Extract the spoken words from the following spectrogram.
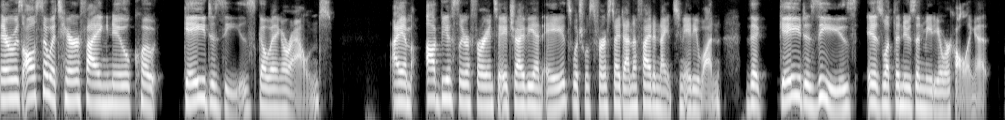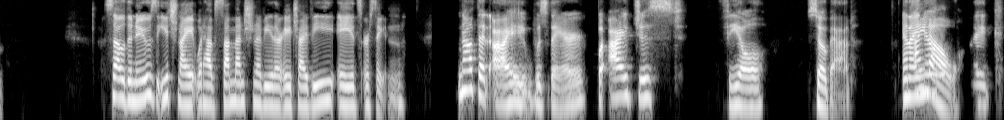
There was also a terrifying new, quote, gay disease going around. I am obviously referring to HIV and AIDS, which was first identified in 1981. The gay disease is what the news and media were calling it. So the news each night would have some mention of either HIV, AIDS, or Satan. Not that I was there, but I just feel so bad. And I, I know, know, like,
